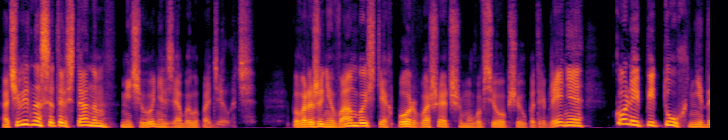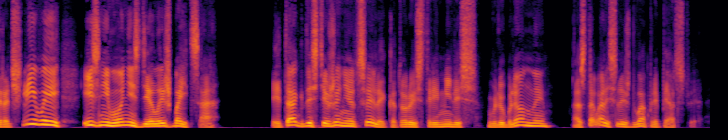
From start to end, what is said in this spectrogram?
Очевидно, с Ательстаном ничего нельзя было поделать. По выражению Вамбы, с тех пор вошедшему во всеобщее употребление, коли петух недрочливый, из него не сделаешь бойца. И так к достижению цели, к которой стремились влюбленные, оставались лишь два препятствия —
